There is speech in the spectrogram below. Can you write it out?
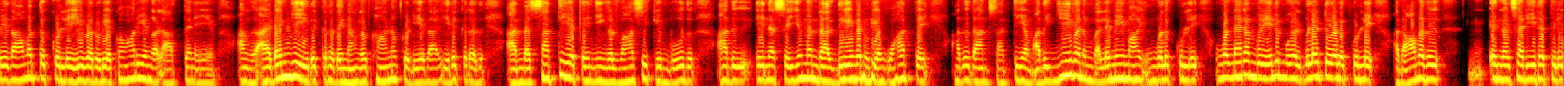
வேதாமத்துக்குள்ளே இவருடைய காரியங்கள் அத்தனையும் அங்கு அடங்கி இருக்கிறதை நாங்கள் காணக்கூடியதா இருக்கிறது. அந்த சத்தியத்தை நீங்கள் வாசிக்கும் போது அது என்ன செய்யும் என்றால் தேவனுடைய வார்த்தை அதுதான் சத்தியம். அது ஜீவனும் வல்லமையுமாய் உங்களுக்குள்ளே உங்கள் நரம்பு எலும்புகள் விளட்டுகளுக்குள்ளே அதாவது எங்கள் சரீரத்திலே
